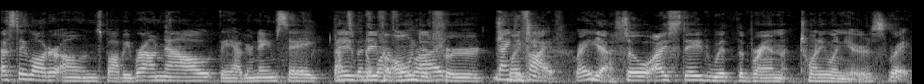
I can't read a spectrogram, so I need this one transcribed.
Estee Lauder owns Bobbi Brown now. They have your namesake. That's they, have owned ride. it for 20, 95, right? Yeah. So I stayed with the brand 21 years. Right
